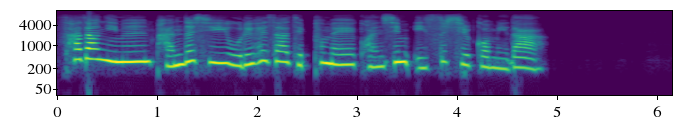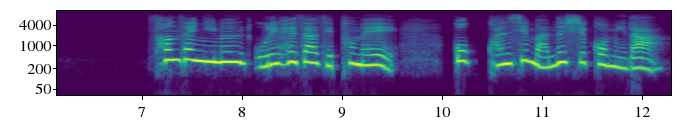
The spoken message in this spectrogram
사장님은반드시우리회사제품에관심있으실겁니다선생님은우리회사제품에꼭관심많으실겁니 다.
